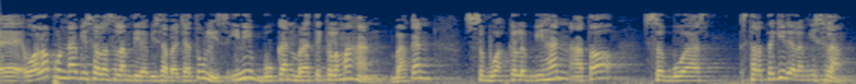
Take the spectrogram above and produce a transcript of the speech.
eh, walaupun Nabi SAW tidak bisa baca tulis, ini bukan berarti kelemahan, bahkan sebuah kelebihan atau sebuah strategi dalam Islam.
